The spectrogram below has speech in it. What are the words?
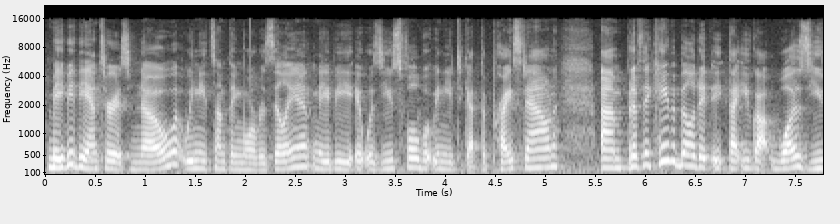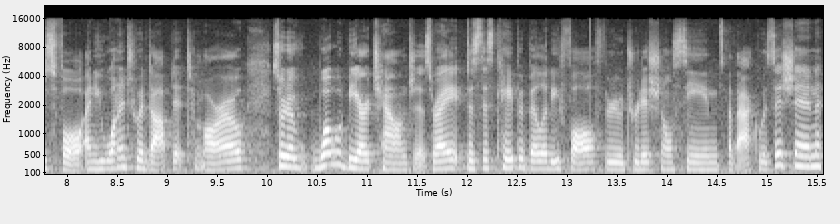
Maybe the answer is no, we need something more resilient. Maybe it was useful, but we need to get the price down. Um, but if the capability that you got was useful and you wanted to adopt it tomorrow, sort of what would be our challenges, right? Does this capability fall through traditional seams of acquisition?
